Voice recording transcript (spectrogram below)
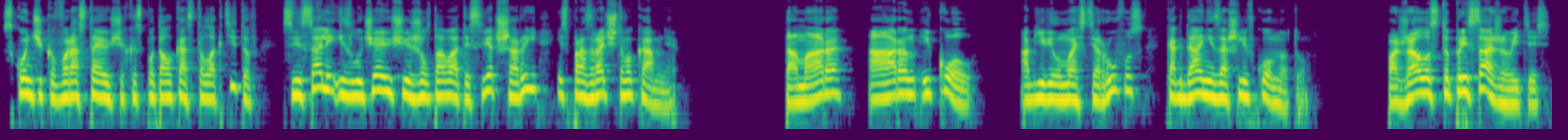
С кончиков вырастающих из потолка сталактитов свисали излучающие желтоватый свет шары из прозрачного камня. «Тамара, Аарон и Кол», — объявил мастер Руфус, когда они зашли в комнату. «Пожалуйста, присаживайтесь».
